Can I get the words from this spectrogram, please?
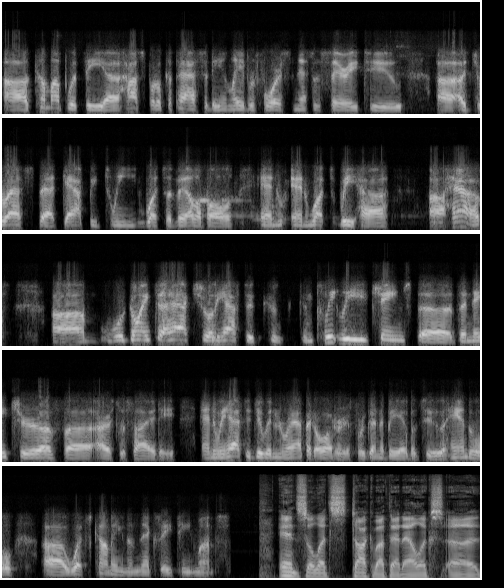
uh, come up with the uh, hospital capacity and labor force necessary to address that gap between what's available and and what we ha- have, um, we're going to actually have to com- completely change the the nature of uh, our society, and we have to do it in rapid order if we're going to be able to handle uh, what's coming in the next 18 months. And so let's talk about that, Alex. Uh,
